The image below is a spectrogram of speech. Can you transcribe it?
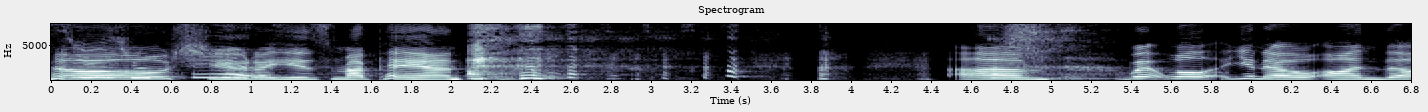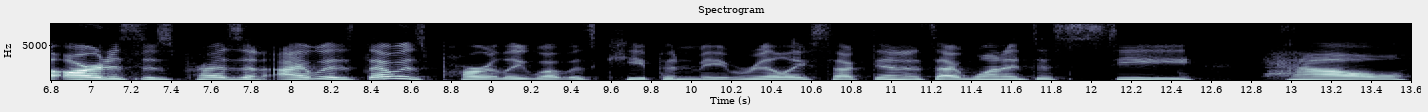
Oh shoot, I used my pants. um but well, you know, on the artist is present, I was that was partly what was keeping me really sucked in is I wanted to see how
